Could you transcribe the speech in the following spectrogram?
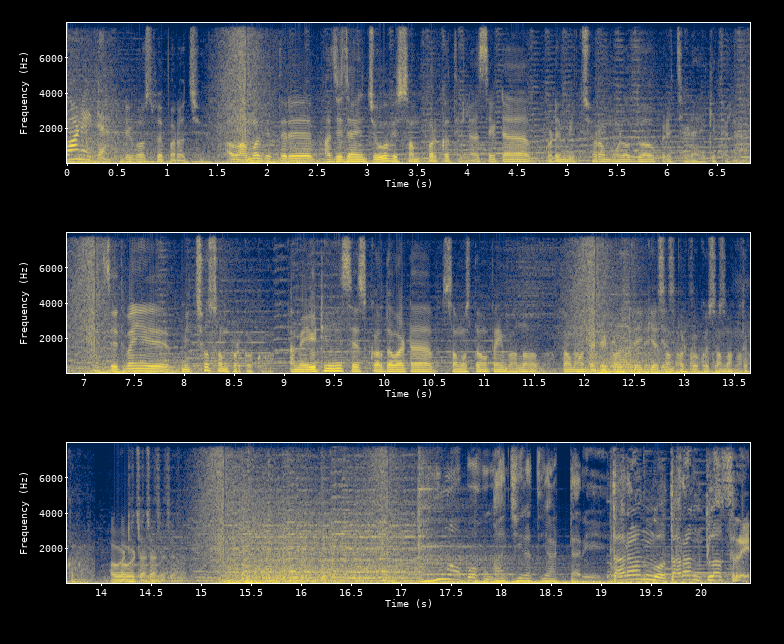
কোন এটা divorce paper আছে আর আমার ভিতরে আজি যাই যে বি সম্পর্ক লা সেটা গোটে মিছর মূলদুয়া উপরে ছেড়া হইকি লা সেইপাই এ মিছ সম্পর্ক কো আমি এইটি হি শেষ করদেবাটা সমস্ত ভালো হব তো মতো ডিভোর্স দিয়ে সম্পর্ক সমাপ্ত কর বহু আজি রাতি আটটায় তারঙ্গ রে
